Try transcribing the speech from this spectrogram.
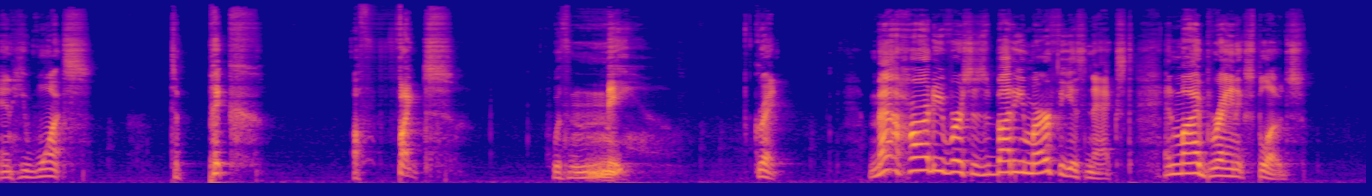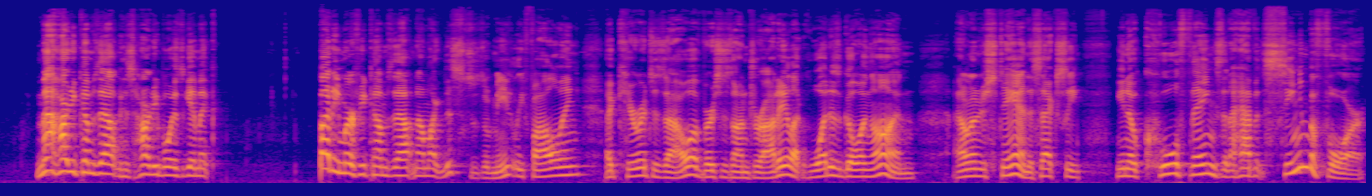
and he wants to pick a fight with me. Great. Matt Hardy versus Buddy Murphy is next, and my brain explodes. Matt Hardy comes out in his Hardy Boys gimmick. Buddy Murphy comes out, and I'm like, this is immediately following Akira Tozawa versus Andrade. Like, what is going on? I don't understand. It's actually you know, cool things that I haven't seen before.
